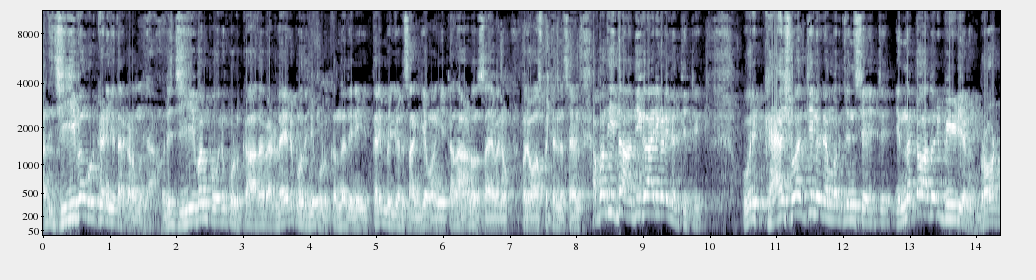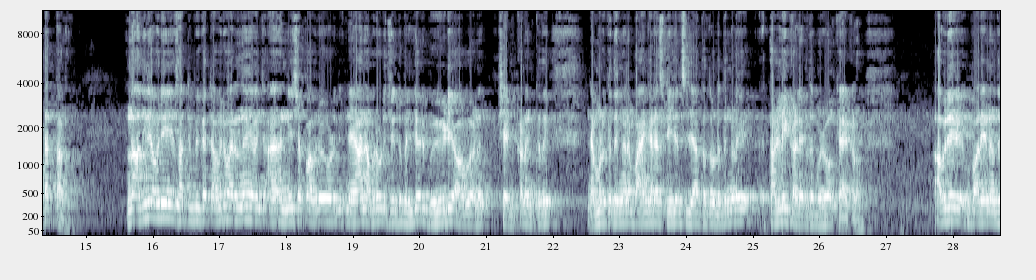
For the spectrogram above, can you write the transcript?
അത് ജീവൻ കൊടുക്കുകയാണെങ്കിൽ തിരക്കണമെന്നില്ല ഒരു ജീവൻ പോലും കൊടുക്കാതെ വെള്ളയിൽ പൊതിഞ്ഞു കൊടുക്കുന്നതിന് ഇത്രയും വലിയൊരു സംഖ്യ വാങ്ങിയിട്ട് അതാണോ സേവനം? ഒരു ഹോസ്പിറ്റലിന്റെ സേവനം. അപ്പൊ അത് ഇത് അധികാരികളിൽ എത്തിയിട്ട് ഒരു കാഷ്വാലിറ്റിന്റെ ഒരു എമർജൻസി ആയിട്ട് എന്നിട്ടോ അതൊരു ബീഡിയാണ് ബ്രോഡ് ഡെത്ത് അതിനെ അവർ സർട്ടിഫിക്കറ്റ് അവർ വരുന്ന ഞാൻ അന്വേഷിച്ചപ്പോൾ അവരോട് ഞാൻ അവരോട് ചെയ്തു വലിയൊരു വീഡിയോ ആവുകയാണ് ക്ഷമിക്കണം എനിക്കത് നമ്മൾക്കിത് ഇങ്ങനെ ഭയങ്കര എക്സ്പീരിയൻസ് ഇല്ലാത്തതുകൊണ്ട് നിങ്ങൾ തള്ളിക്കളയരുത് മുഴുവൻ കേൾക്കണം. അവർ പറയുന്നത്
